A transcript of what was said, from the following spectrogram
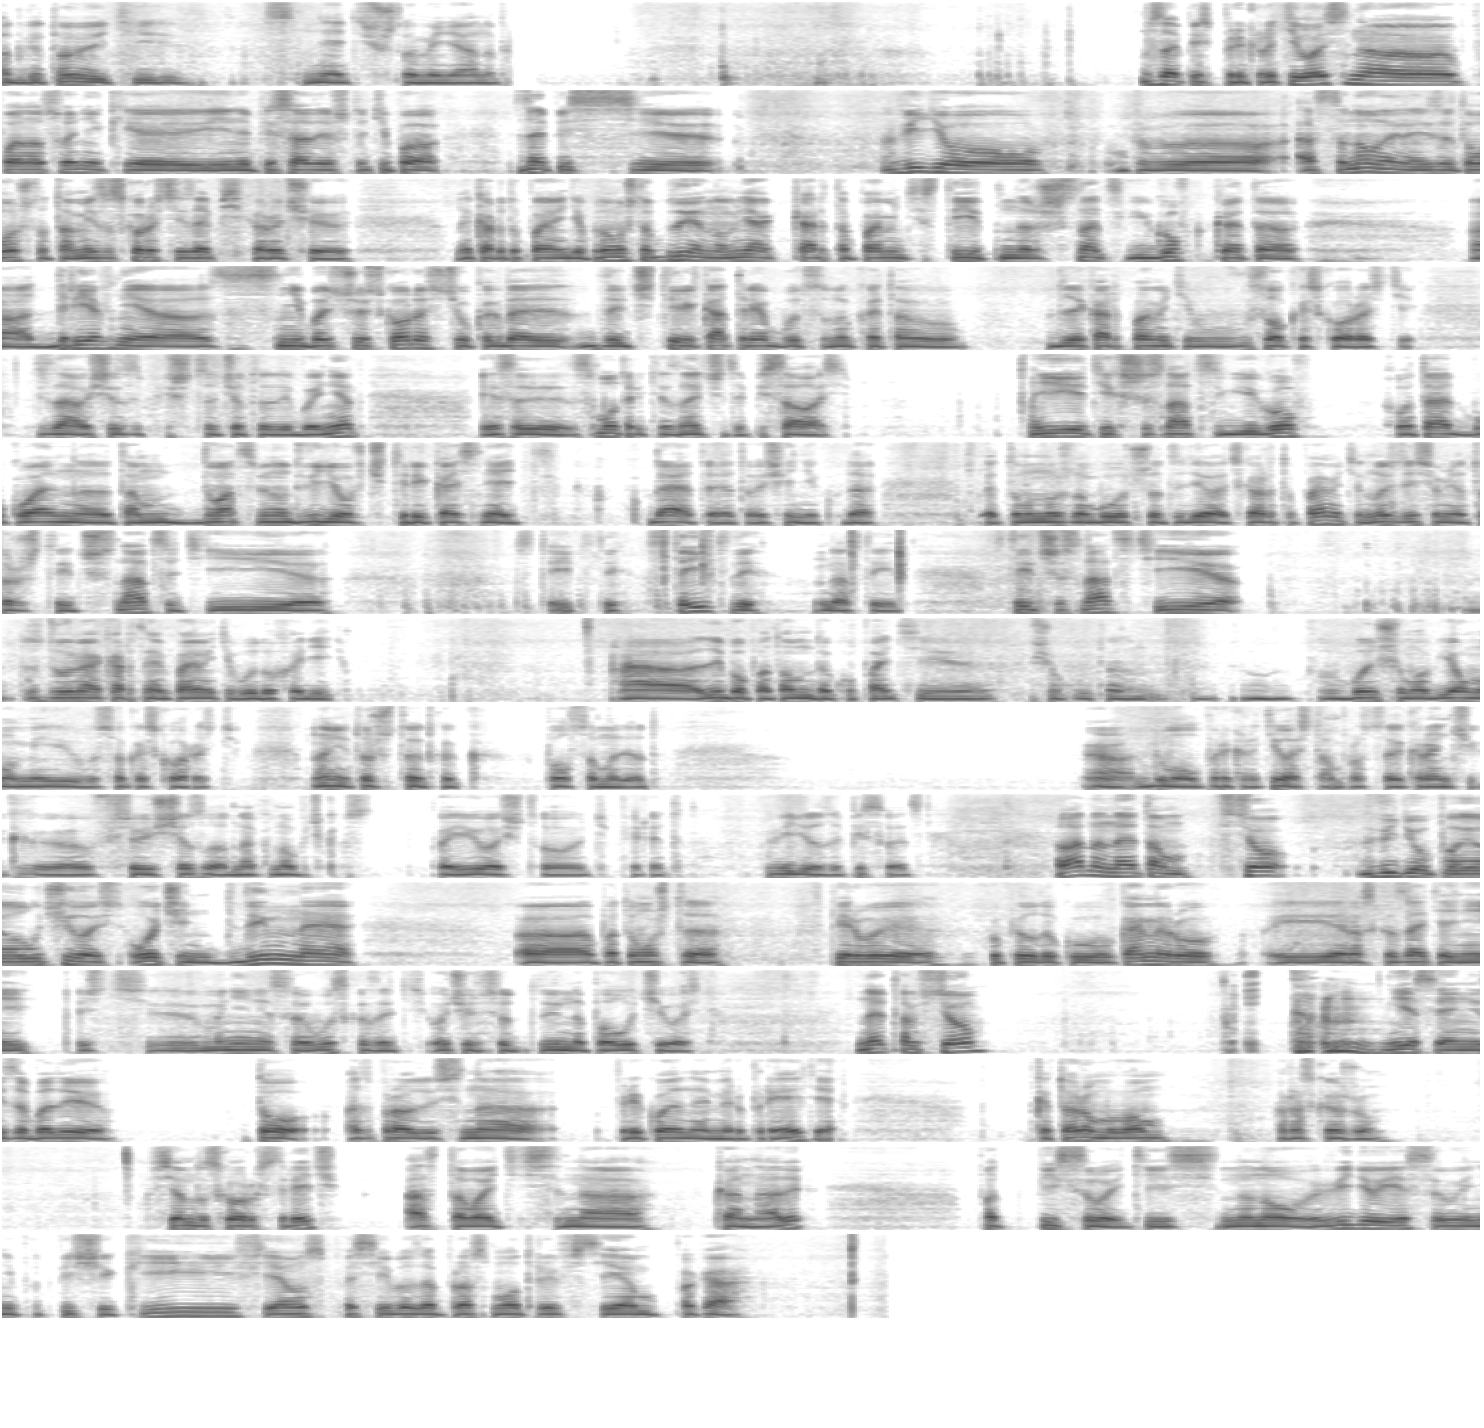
подготовить и снять, что меня, например. Запись прекратилась на Panasonic и написали, что типа запись э, видео э, остановлено из-за того, что там из-за скорости записи, короче, на карту памяти. Потому что, блин, у меня карта памяти стоит на 16 гигов какая-то а, древняя с небольшой скоростью, когда до 4К требуется, ну, какая-то для карт памяти высокой скорости. Не знаю, вообще запишется что-то либо нет. Если смотрите, значит записалось. И этих 16 гигов хватает буквально там 20 минут видео в 4К снять. Куда это? Это вообще никуда. Поэтому нужно будет что-то делать с картой памяти. Но здесь у меня тоже стоит 16 и... Стоит ты? Стоит ты? Да, стоит. Стоит 16 и с двумя картами памяти буду ходить а, либо потом докупать еще какую-то большим объемом и высокой скоростью. Но не то, что это как пол самолета. А, думал, прекратилось, там просто экранчик, э, все исчезло, одна кнопочка появилась, что теперь это видео записывается. Ладно, на этом все. Видео получилось очень длинное, а, потому что впервые купил такую камеру и рассказать о ней, то есть э, мнение свое высказать, очень все длинно получилось. На этом все. Если я не заболею, то отправлюсь на прикольное мероприятие, которому вам расскажу. Всем до скорых встреч. Оставайтесь на канале. Подписывайтесь на новые видео, если вы не подписчик. И всем спасибо за просмотр. Всем пока.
